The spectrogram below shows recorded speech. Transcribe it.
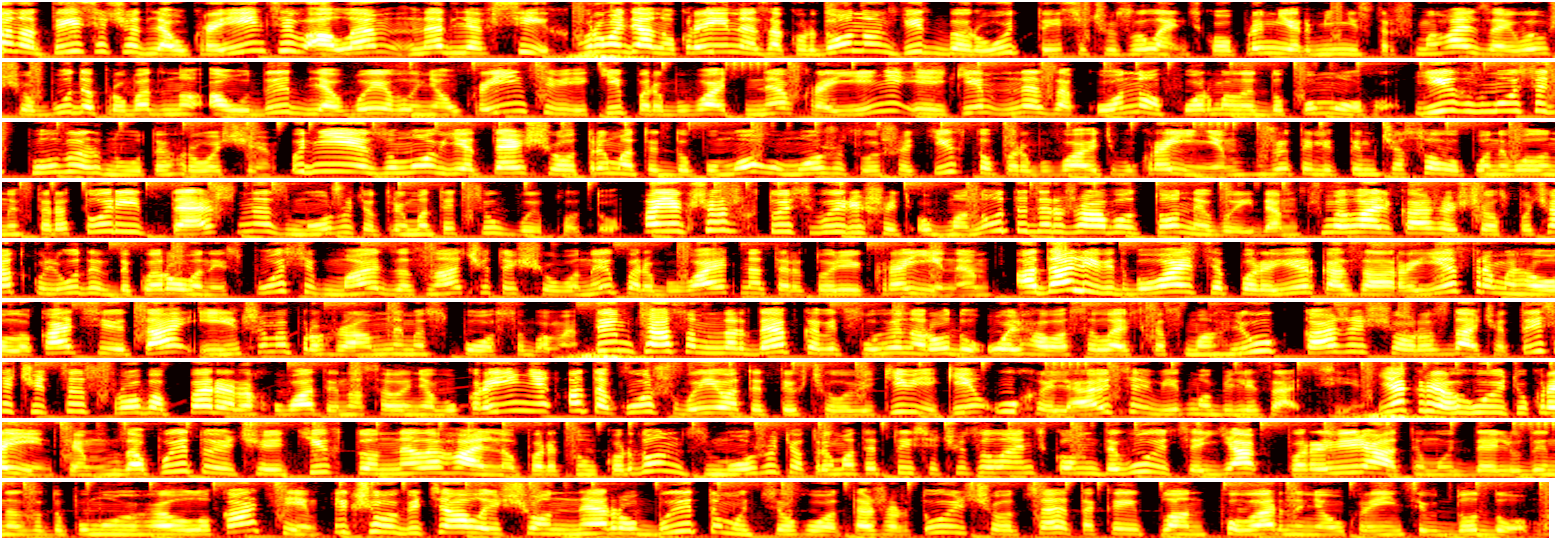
Несподівана тисяча для українців, але не для всіх. Громадян України за кордоном відберуть тисячу Зеленського. Прем'єр-міністр Шмигаль заявив, що буде проведено аудит для виявлення українців, які перебувають не в країні і які незаконно оформили допомогу. Їх змусять повернути гроші. Однією з умов є те, що отримати допомогу можуть лише ті, хто перебувають в Україні. Жителі тимчасово поневолених територій теж не зможуть отримати цю виплату. А якщо ж хтось вирішить обманути державу, то не вийде. Шмигаль каже, що спочатку люди в декларований спосіб мають зазначити, що вони перебувають на території країни. А далі відбувається перевірка за реєстрами, геолокацією та іншими програмними способами. Тим часом нардепка від слуги народу Ольга Василевська Смаглюк каже, що роздача тисячі це спроба перерахувати населення в Україні, а також виявити тих чоловіків, які ухиляються від мобілізації. Як реагують українці? Запитують, чи ті, хто нелегально перетнув кордон, зможуть отримати тисячу зеленського. Дивуються, як перевірятимуть, де людина за допомогою геолокації, якщо обіцяли, що не робитимуть цього, та жартують, що це такий план повернення українців додому.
